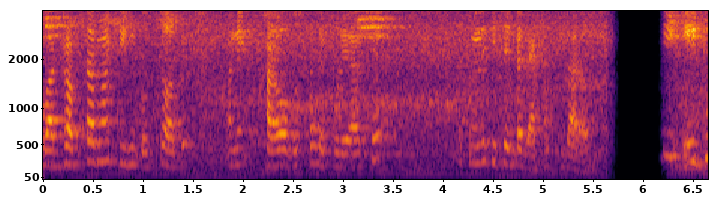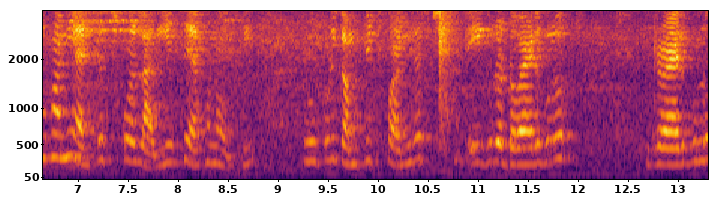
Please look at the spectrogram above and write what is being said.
ওয়ার্ড্রপটা আমার ক্লিন করতে হবে। অনেক খারাপ অবস্থা হয়ে পড়ে আছে। তোমাদের কিচেনটা দেখাচ্ছি, দাঁড়াও। এইটুখানি অ্যাডজাস্ট করে লাগিয়েছে এখনও অবধি। পুরোপুরি কমপ্লিট হয়নি জাস্ট এইগুলো ড্রয়ারগুলো ড্রয়ারগুলো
